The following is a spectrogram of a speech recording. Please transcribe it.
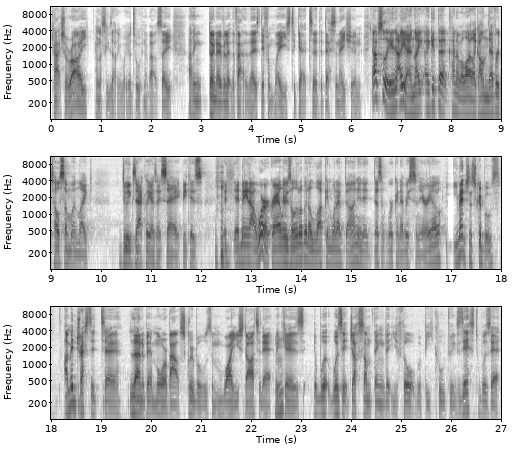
catch your eye. And that's exactly what you're talking about. So I think don't overlook the fact that there's different ways to get to the destination. Absolutely, and I, yeah, and I, I get that kind of a lot. Like I'll never tell someone like do exactly as I say because it, it may not work. Right? There's a little bit of luck in what I've done, and it doesn't work in every scenario. You mentioned Scribbles. I'm interested to learn a bit more about Scribbles and why you started it. Mm-hmm. Because it w- was it just something that you thought would be cool to exist? Was it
